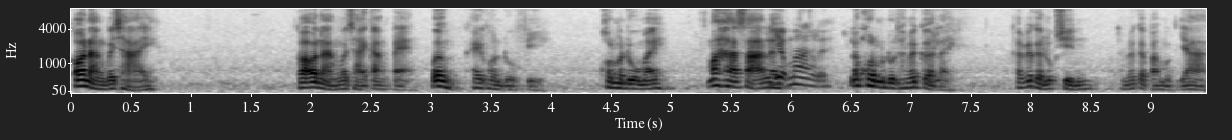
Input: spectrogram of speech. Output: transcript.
ก็เอาหนังไปฉาย ก็เอาหนังมาฉายกลางแปลงปึ้งให้คนดูฟรีคนมาดูไหมมหาศาลเลยเยอะมากเลย แล้วคนมาดูทำให้เกิดอะไรทำให้เกิดลูกชิ้นทำให้เกิดปลาหมึกย่าง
